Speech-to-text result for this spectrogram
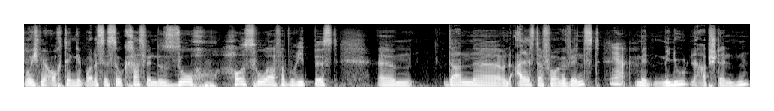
Wo ich mir auch denke, boah, das ist so krass, wenn du so haushoher Favorit bist, ähm, dann äh, und alles davor gewinnst Ja, mit Minutenabständen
